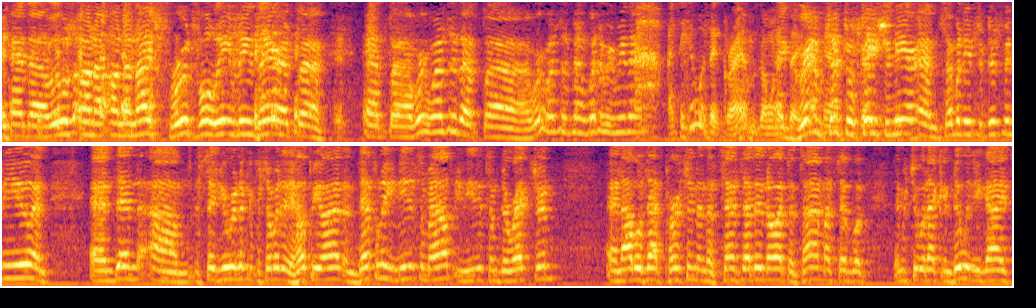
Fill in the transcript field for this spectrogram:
And uh, it was on a, on a nice fruitful evening there at the at uh, where was it at uh, where was it man where did we meet at I think it was at Graham's. I want to say Graham Yeah, Central Station here and somebody introduced me to you and and then um, said you were looking for somebody to help you out and definitely you needed some help you needed some direction and I was that person in a sense I didn't know at the time I said well let me see what I can do with you guys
